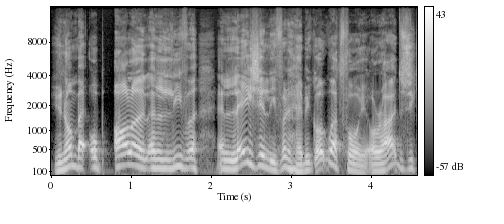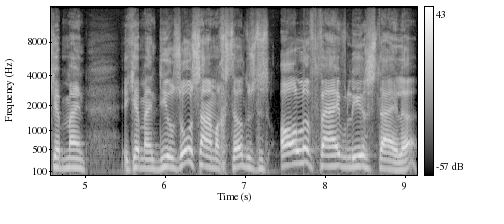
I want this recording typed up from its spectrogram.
You know, bij, op alle lieve, en je liever, heb ik ook wat voor je. Alright? Dus ik heb mijn, ik heb mijn deal zo samengesteld. Dus, dus alle vijf leerstijlen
